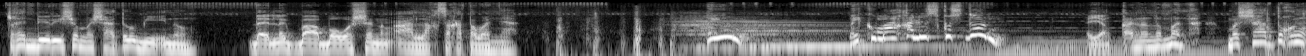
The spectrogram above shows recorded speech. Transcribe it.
Tsaka hindi rin siya masyado umiinom. Dahil nagbabawas siya ng alak sa katawan niya. Ayun, may kumakaluskos dun. Ayan ka na naman. Masyado kang...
